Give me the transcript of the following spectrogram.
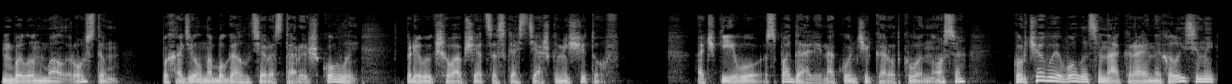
Был он мал ростом, походил на бухгалтера старой школы, привыкшего общаться с костяшками счетов. Очки его спадали на кончик короткого носа, курчавые волосы на окраинах лысины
